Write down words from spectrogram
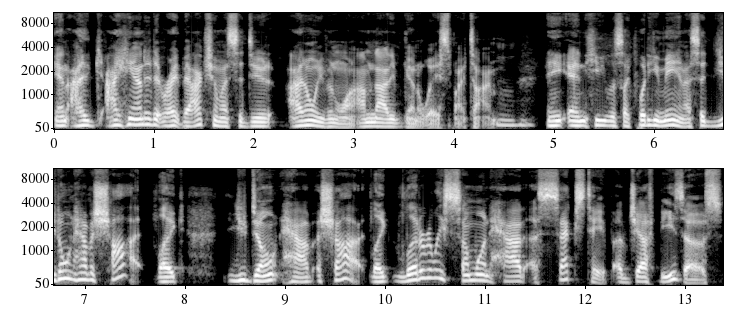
and I, I handed it right back to him. I said, dude, I don't even want, I'm not even going to waste my time. Mhm. And he, and he was like, What do you mean? I said, You don't have a shot. Like, you don't have a shot. Like, literally, someone had a sex tape of Jeff Bezos.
